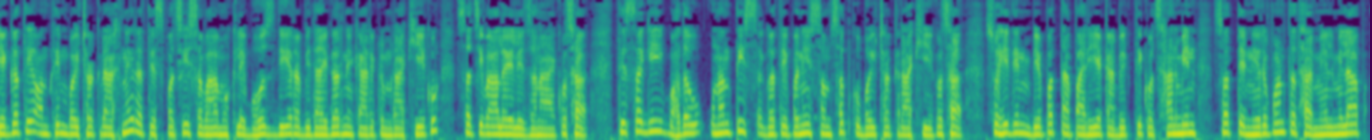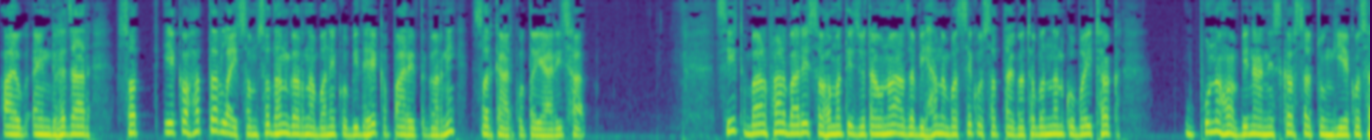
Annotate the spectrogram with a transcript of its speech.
एक गते अन्तिम बैठक राख्ने र त्यसपछि सभामुखले भोज दिएर विदाई गर्ने कार्यक्रम राखिएको सचिवालयले जनाएको छ। त्यसअघि भदौ उन्तिस गते पनि संसदको बैठक राखिएको छ। सोही दिन बेपत्ता पारिएका व्यक्तिको छानबिन सत्य निरूपण तथा मेलमिलाप आयोग ऐन दुई हजार एकहत्तरलाई संशोधन गर्न बनेको विधेयक पारित गर्ने सरकारको तयारी छ। सीट बाँडफाँडबारे सहमति जुटाउन आज बिहान बसेको सत्ता गठबन्धनको बैठक पुनः बिना निष्कर्ष टुंगिएको छ।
